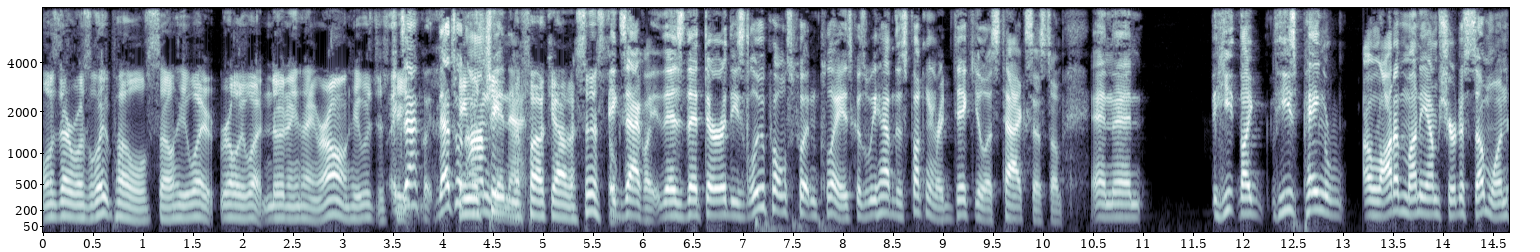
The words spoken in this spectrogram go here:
was there was loopholes, so he really wasn't doing anything wrong. He was just cheating. Exactly. That's what he was I'm cheating getting the fuck out of the system. Exactly. Is that there are these loopholes put in place because we have this fucking ridiculous tax system, and then he like he's paying a lot of money, I'm sure, to someone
